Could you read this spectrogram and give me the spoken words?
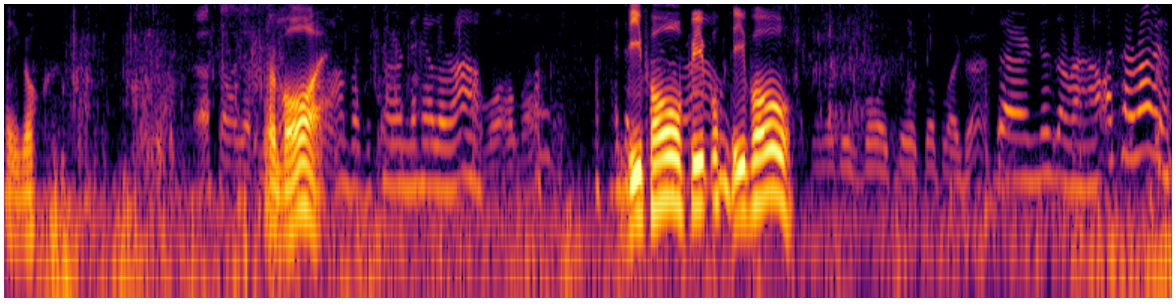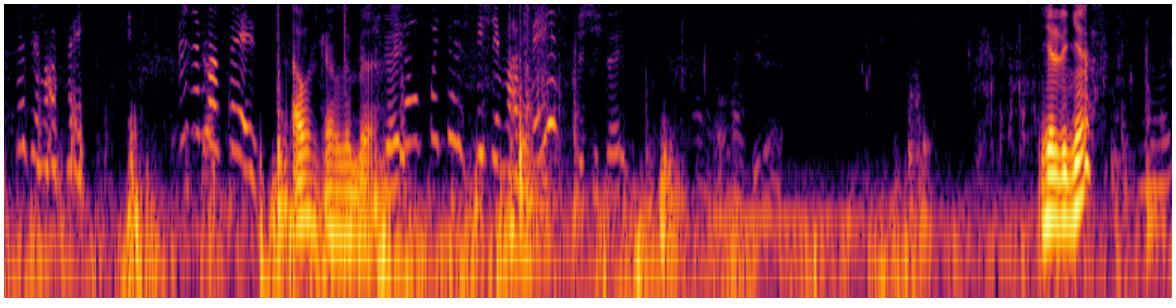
There you go. That's Our boy. I'm about to turn the hell around. Deep hole, people. Deep hole. Let this boy throw it up like that. Turn this around. I turn around and a fish in my face. Fish in my face. I was got a little bit. Don't put this fish in my face. Fishy face. Oh, I see that. You hit it again? Mhm.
